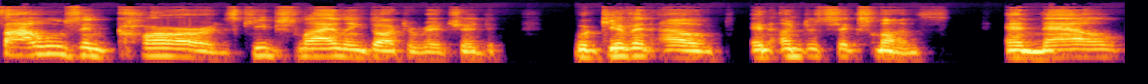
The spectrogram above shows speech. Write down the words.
thousand cards. Keep smiling, Dr. Richard. Were given out in under six months, and now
